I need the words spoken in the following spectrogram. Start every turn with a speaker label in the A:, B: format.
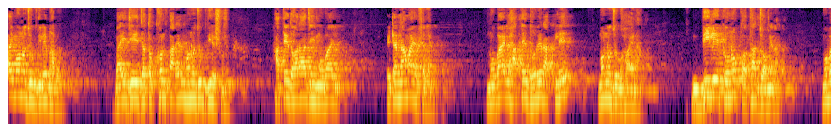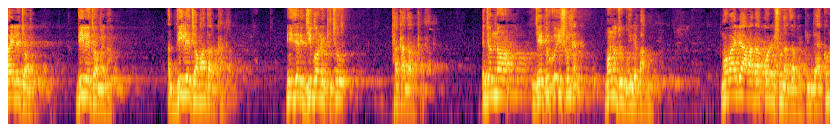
A: ভাই মনোযোগ দিলে ভালো। ভাই যে যতক্ষণ পারেন মনোযোগ দিয়ে শুনেন। হাতে ধরা যে মোবাইল, এটা নামায় ফেলেন। মোবাইল হাতে ধরে রাখলে মনোযোগ হয় না। দিলে কোনো কথা জমে না। মোবাইলে জমে। দিলে জমে না। আর দিলে জমা দরকার। নিজের জীবনে কিছু থাকা দরকার। এজন্য যেটুকুই শুনেন, মনোযোগ দিলে ভালো। মোবাইলে আলাদা পরে শোনা যাবে, কিন্তু এখন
